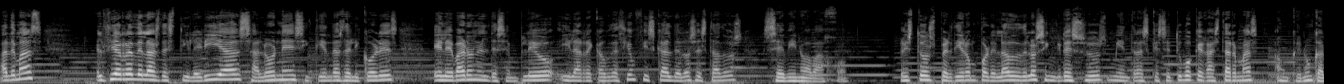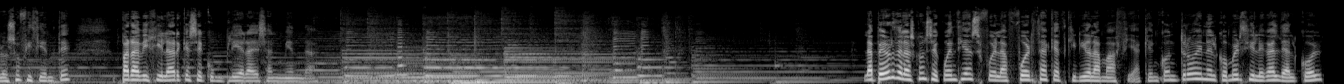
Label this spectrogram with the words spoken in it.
Además, el cierre de las destilerías, salones y tiendas de licores elevaron el desempleo y la recaudación fiscal de los estados se vino abajo. Estos perdieron por el lado de los ingresos, mientras que se tuvo que gastar más, aunque nunca lo suficiente, para vigilar que se cumpliera esa enmienda. La peor de las consecuencias fue la fuerza que adquirió la mafia, que encontró en el comercio ilegal de alcohol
